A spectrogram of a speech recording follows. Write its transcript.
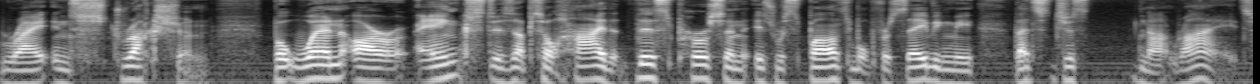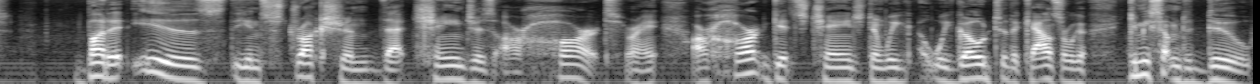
right instruction. But when our angst is up so high that this person is responsible for saving me, that's just not right. But it is the instruction that changes our heart, right? Our heart gets changed, and we we go to the counselor. We go, "Give me something to do."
